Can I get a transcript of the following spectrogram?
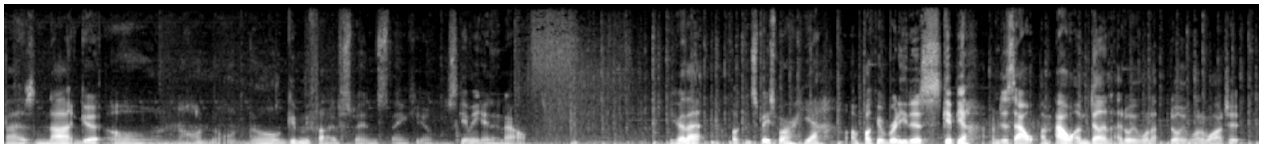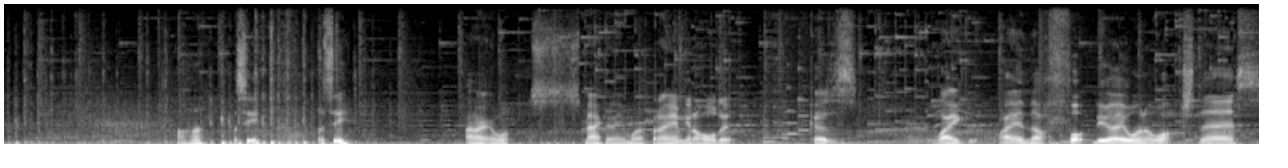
That is not good. Oh, no, no, no. Give me five spins. Thank you. Just give me in and out. You hear that? Fucking spacebar? Yeah, I'm fucking ready to skip ya. I'm just out. I'm out. I'm done. I don't even want to. Don't even want to watch it. Uh huh. Let's see. Let's see. All right. I won't smack it anymore, but I am gonna hold it because, like, why in the fuck do I want to watch this?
